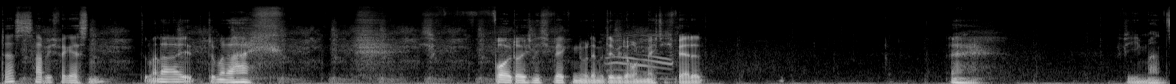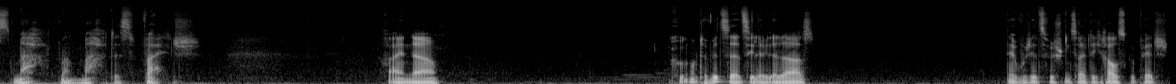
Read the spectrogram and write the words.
Das habe ich vergessen. Tut mir leid, tut mir leid. Ich wollte euch nicht wecken, nur damit ihr wieder ohnmächtig werdet. Äh, wie man's macht, man macht es falsch. Rein da. Gucken, ob der Witzeerzähler wieder da ist. Der wurde ja zwischenzeitlich rausgepatcht.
